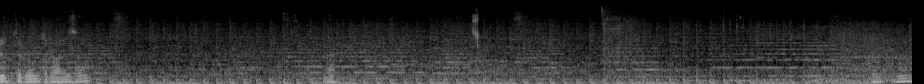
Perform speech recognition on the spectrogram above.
Schild runterreiße. Ne? Mhm.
